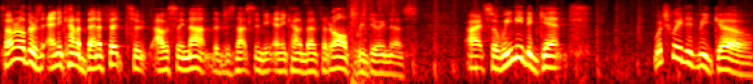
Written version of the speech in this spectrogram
So I don't know if there's any kind of benefit to, obviously not, there does not seem to be any kind of benefit at all to redoing this. All right, so we need to get, which way did we go?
